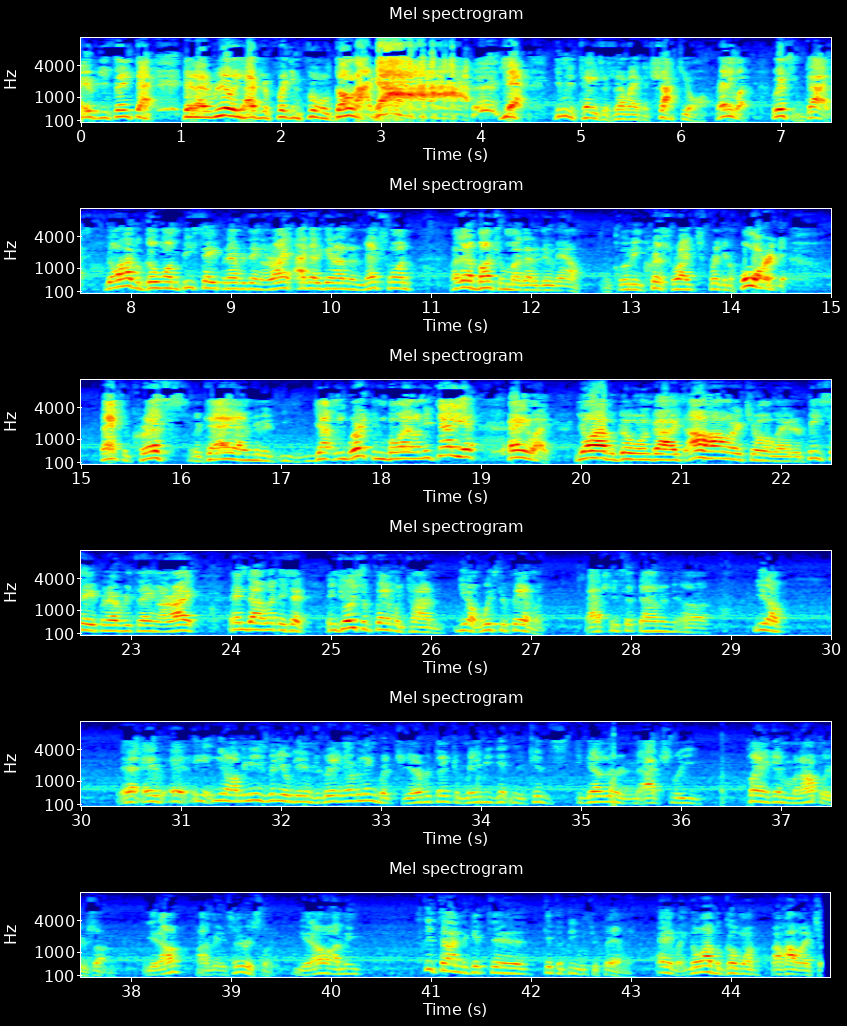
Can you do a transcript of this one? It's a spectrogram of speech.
if you think that, then I really have you freaking fooled, don't I? yeah, give me the tasers, so I can shock you all. Anyway. Listen, guys, y'all have a good one. Be safe and everything, alright? I gotta get on to the next one. I got a bunch of them I gotta do now, including Chris Wright's freaking Horde. Thank you, Chris. Okay, I'm gonna got me working, boy. Let me tell you. Anyway, y'all have a good one, guys. I'll holler at you all later. Be safe and everything. All right. And uh, like I said, enjoy some family time. You know, with your family. Actually, sit down and uh, you know. Eh, eh, eh, You know, I mean, these video games are great and everything, but you ever think of maybe getting your kids together and actually playing a game of Monopoly or something? You know, I mean, seriously. You know, I mean, it's a good time to get to get to be with your family. Anyway, you'll have a good one. I'll at you.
